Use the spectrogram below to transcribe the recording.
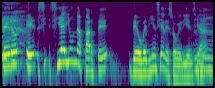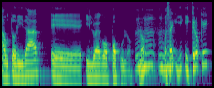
Pero eh, sí, sí hay una parte de obediencia, desobediencia, autoridad eh, y luego pópulo, ¿no? O sea, y, y creo que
